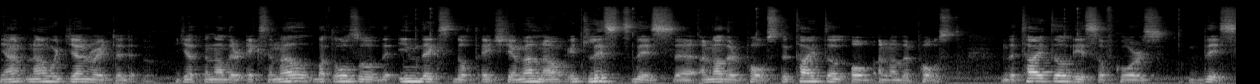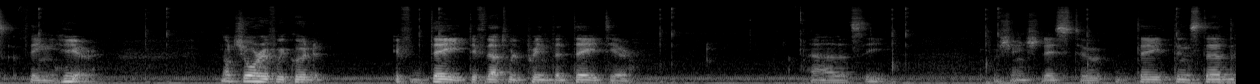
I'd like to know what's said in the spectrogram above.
Yeah, now we generated yet another XML, but also the index.html now, it lists this uh, another post, the title of another post. And the title is of course this thing here. Not sure if we could, if date, if that will print the date here. Uh, let's see. We change this to date instead.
